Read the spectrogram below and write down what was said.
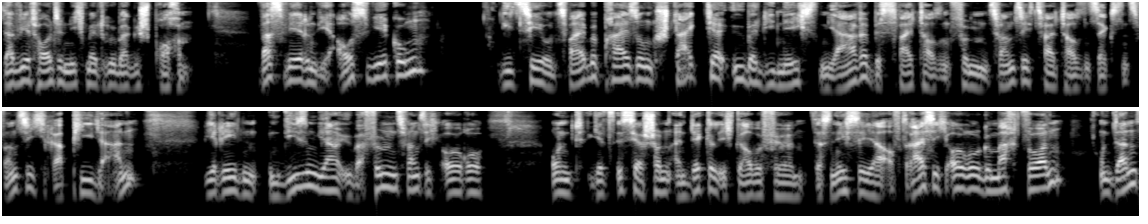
Da wird heute nicht mehr drüber gesprochen. Was wären die Auswirkungen? Die CO2-Bepreisung steigt ja über die nächsten Jahre bis 2025, 2026 rapide an. Wir reden in diesem Jahr über 25 Euro. Und jetzt ist ja schon ein Deckel, ich glaube, für das nächste Jahr auf 30 Euro gemacht worden. Und dann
